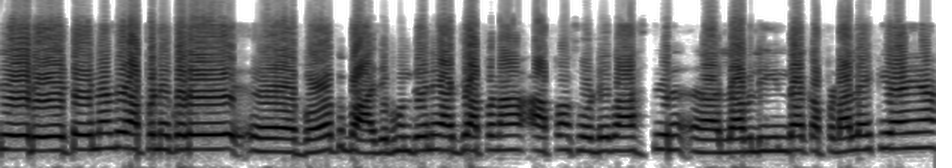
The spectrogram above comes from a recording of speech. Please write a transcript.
ਤੇ ਰੇਟ ਇਹਨਾਂ ਦੇ ਆਪਣੇ ਕੋਲੇ ਬਹੁਤ ਵਾਜਬ ਹੁੰਦੇ ਨੇ। ਅੱਜ ਆਪਣਾ, ਆਪਾਂ ਤੁਹਾਡੇ ਵਾਸਤੇ ਲਵਲੀਨ ਦਾ ਕੱਪੜਾ ਲੈ ਕੇ ਆਏ ਆ।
